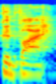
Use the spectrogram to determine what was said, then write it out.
goodbye.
